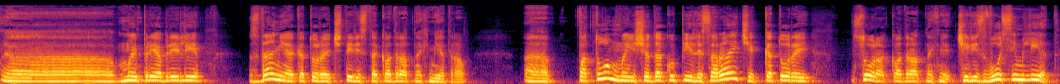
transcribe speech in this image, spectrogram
э, мы приобрели здание, которое 400 квадратных метров. А потом мы еще докупили сарайчик, который 40 квадратных метров, через 8 лет.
